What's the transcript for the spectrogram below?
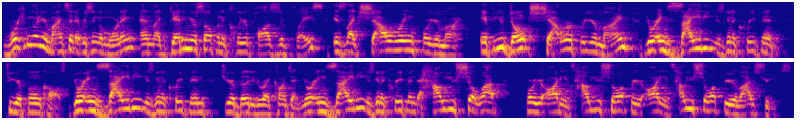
Working on your mindset every single morning and like getting yourself in a clear, positive place is like showering for your mind. If you don't shower for your mind, your anxiety is going to creep in to your phone calls. Your anxiety is going to creep in to your ability to write content. Your anxiety is going to creep into how you show up for your audience, how you show up for your audience, how you show up for your live streams.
